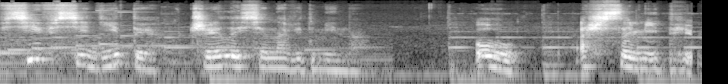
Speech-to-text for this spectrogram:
всі всі діти вчилися на відміну. Ого, аж самі ти.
